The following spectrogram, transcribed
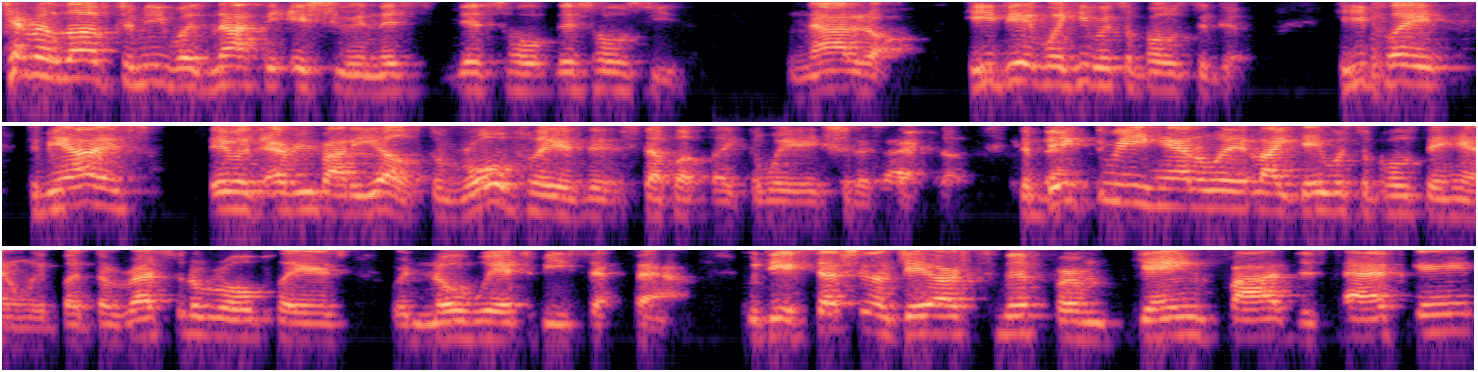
Kevin Love to me was not the issue in this this whole this whole season. Not at all. He did what he was supposed to do. He played, to be honest, it was everybody else. The role players didn't step up like the way they should have stepped up. The big three handled it like they were supposed to handle it, but the rest of the role players were nowhere to be set found. With the exception of J.R. Smith from game five this past game,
